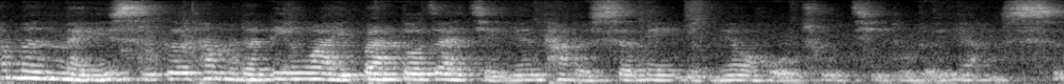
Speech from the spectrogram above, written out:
他们每一时刻，他们的另外一半都在检验他的生命有没有活出基督的样式。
